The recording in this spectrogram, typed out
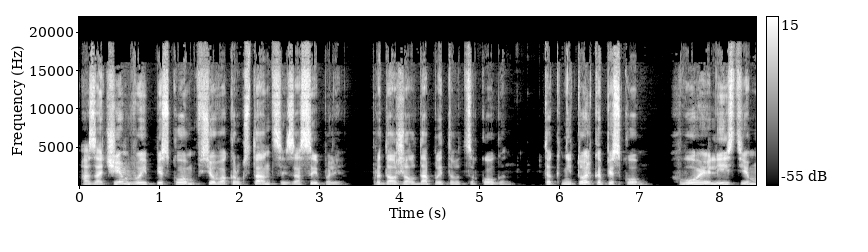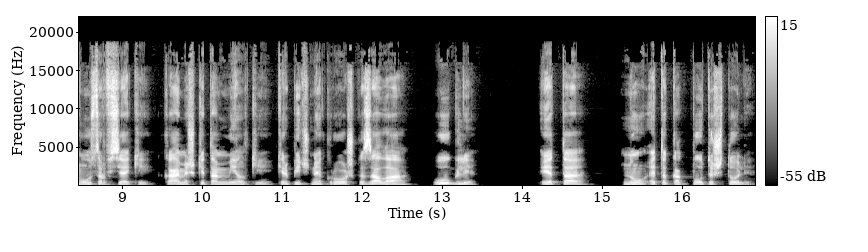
«А зачем вы песком все вокруг станции засыпали?» Продолжал допытываться Коган. «Так не только песком. Хвоя, листья, мусор всякий, камешки там мелкие, кирпичная крошка, зола, угли. Это, ну, это как путы, что ли.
